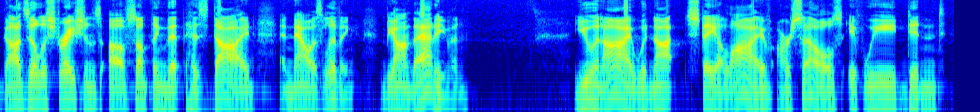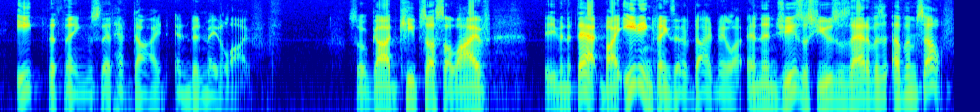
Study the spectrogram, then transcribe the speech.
God's illustrations of something that has died and now is living. Beyond that, even, you and I would not stay alive ourselves if we didn't eat the things that have died and been made alive. So, God keeps us alive even at that, by eating things that have died, made alive. And then Jesus uses that of, his, of himself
